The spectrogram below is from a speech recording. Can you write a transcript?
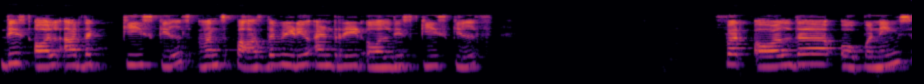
These all are the key skills. Once pause the video and read all these key skills. For all the openings,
